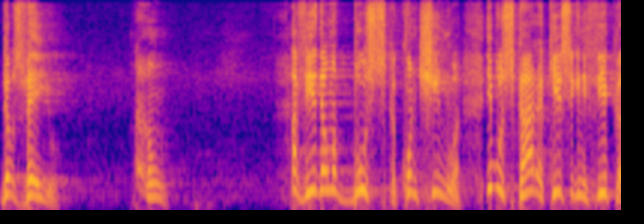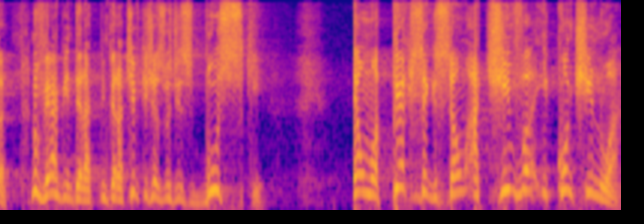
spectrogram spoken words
Deus veio. Não. A vida é uma busca contínua. E buscar aqui significa, no verbo imperativo que Jesus diz, busque, é uma perseguição ativa e contínua.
